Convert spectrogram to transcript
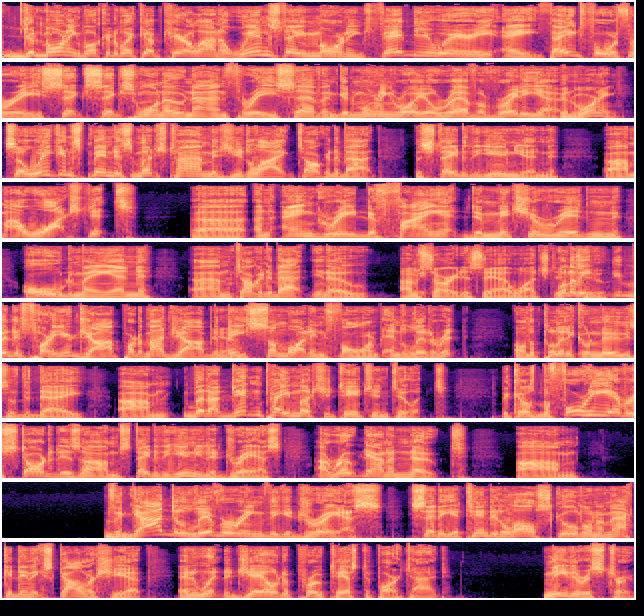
Good morning. Welcome to Wake Up Carolina Wednesday morning, February 8th, 843 661 0937. Good morning, Royal Rev of Radio. Good morning. So we can spend as much time as you'd like talking about the State of the Union. Um, I watched it. Uh, an angry, defiant, dementia ridden old man um, talking about, you know, I'm sorry to say I watched it well, I mean, too. but it's part of your job, part of my job to Yeah. be somewhat informed and literate on the political news of the day. Um, but I didn't pay much attention to it because before he ever started his um, State of the Union address, I wrote down a note. Um, the guy delivering the address said he attended law school on an academic scholarship and went to jail to protest apartheid. Neither is true.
